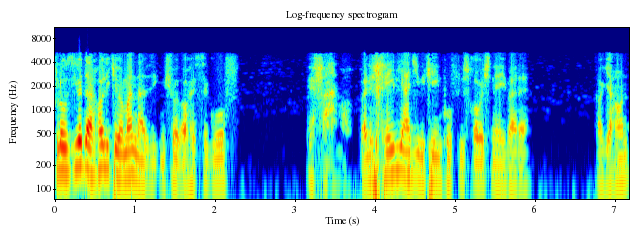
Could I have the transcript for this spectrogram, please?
کلوزیو در حالی که به من نزدیک می‌شد آهسته گفت بفرما ولی خیلی عجیبه که این پفلوس خوابش نمی‌بره ناگهان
